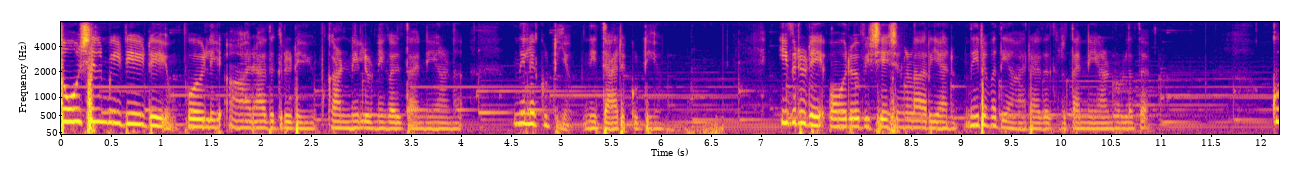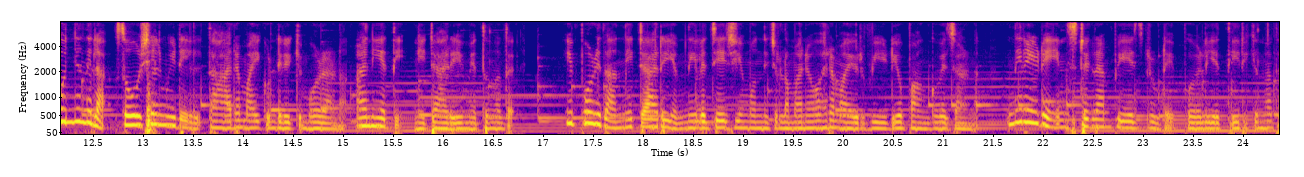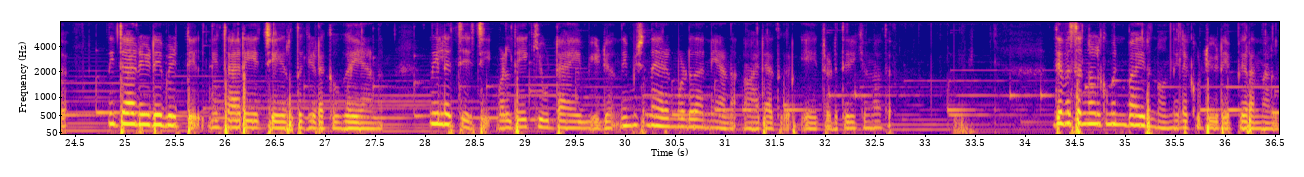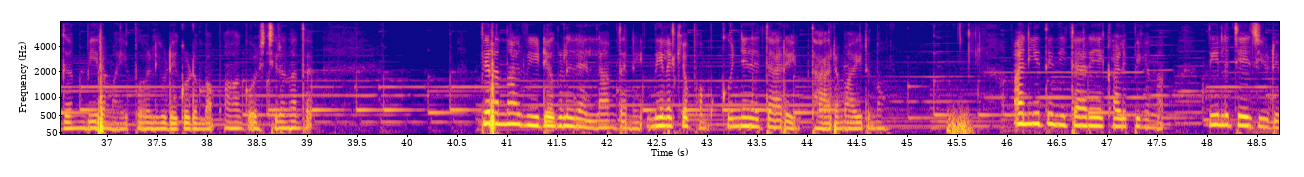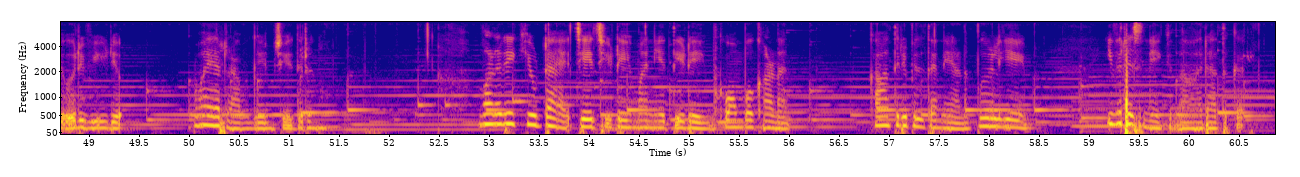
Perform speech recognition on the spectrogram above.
Social മീഡിയയുടെയും Pearle ആരാധകരുടെയും കണ്ണിലുണ്ണികൾ തന്നെയാണ് നിലക്കുട്ടിയും നിറ്റാരക്കുട്ടിയും. ഇവരുടെ ഓരോ വിശേഷങ്ങൾ അറിയാനും നിരവധി ആരാധകർ തന്നെയാണുള്ളത്. കുഞ്ഞുനില സോഷ്യൽ മീഡിയയിൽ താരമായി കൊണ്ടിരിക്കുമ്പോഴാണ് അനിയത്തി നിറ്റാരയും എത്തുന്നത്. ഇപ്പോഴിതാ നിറ്റാരയും നിലചേച്ചിയും ഒന്നിച്ചുള്ള മനോഹരമായ ഒരു വീഡിയോ പങ്കുവച്ചാണ് നിരയുടെ ഇൻസ്റ്റഗ്രാം പേജിലൂടെ പേളി എത്തിയിരിക്കുന്നത് നിറ്റാരയുടെ വീട്ടിൽ നിറ്റാരയെ ചേർത്ത് കിടക്കുകയാണ്. നിലച്ചേച്ചി വളരെ ക്യൂട്ടായ വീഡിയോ നിമിഷ നേരം കൊണ്ട് തന്നെയാണ് ആരാധകർ ഏറ്റെടുത്തിരിക്കുന്നത്. ദിവസങ്ങൾക്ക് മുൻപായിരുന്നു നിലക്കുട്ടിയുടെ പിറന്നാൾ ഗംഭീരമായി പേളിയുടെ കുടുംബം ആഘോഷിച്ചിരുന്നത്. പിറന്നാൾ വീഡിയോകളിലെല്ലാം തന്നെ നിലയ്ക്കൊപ്പം കുഞ്ഞു നിറ്റാരയും താരമായിരുന്നു. അനിയത്തി നിറ്റാരയെ കളിപ്പിക്കുന്ന നീലചേച്ചിയുടെ ഒരു വീഡിയോ വൈറലാവുകയും ചെയ്തിരുന്നു. വളരെ ക്യൂട്ടായ ചേച്ചിയുടെയും അനിയത്തിയുടെയും കോംബോ കാണാൻ കാത്തിരിപ്പിൽ തന്നെയാണ് പേളിയെയും ഇവരെ സ്നേഹിക്കുന്ന ആരാധകർ.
